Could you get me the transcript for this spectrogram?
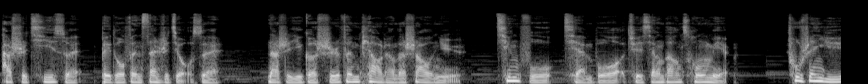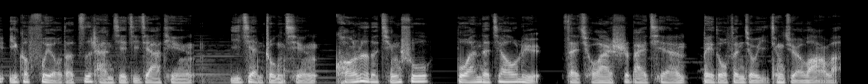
他十七岁，贝多芬三十九岁。那是一个十分漂亮的少女，轻浮浅薄却相当聪明。出身于一个富有的资产阶级家庭，一见钟情，狂热的情书，不安的焦虑，在求爱失败前，贝多芬就已经绝望了。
